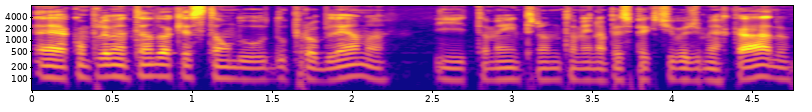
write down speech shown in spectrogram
É, complementando a questão do, do problema e também entrando também na perspectiva de mercado,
